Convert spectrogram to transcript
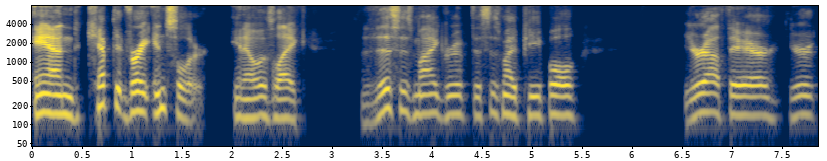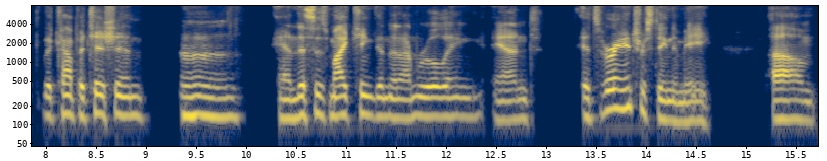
and kept it very insular. You know, it was like, this is my group, this is my people you're out there, you're the competition, mm-hmm. And this is my kingdom that I'm ruling. And it's very interesting to me. Um,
